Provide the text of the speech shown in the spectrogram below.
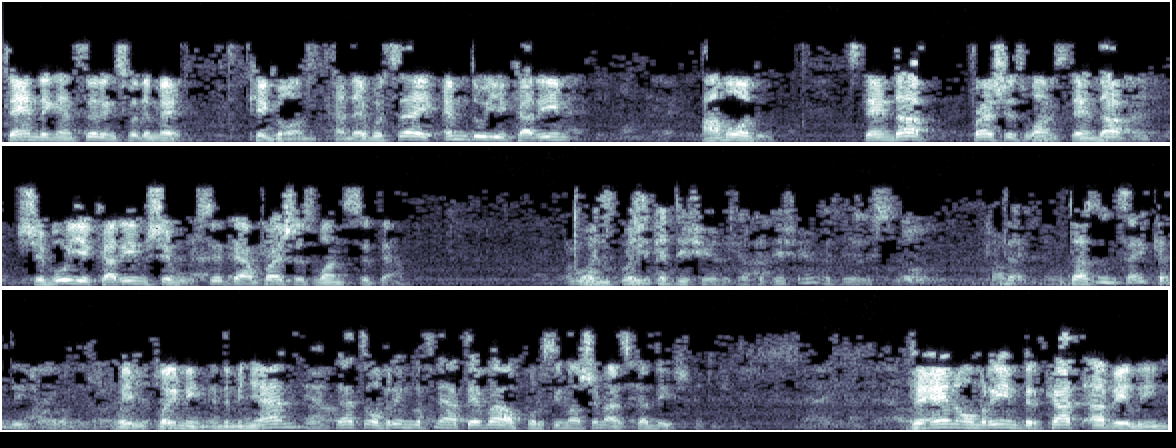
standing and sittings for the מת. כגון, and they would say, עמדו יקרים עמודו. Stand up, precious one, stand up. Shivu yikarim shivu. Sit down, precious one, sit down. Where's, where's the Kaddish here? Is that Kaddish here? With this, doesn't say Kaddish. What do you mean? In the Minyan? Yeah. That's Ovrim lefne Ateva, or Porsim Hashemah, is Kaddish. Ve'en omrim birkat avelim.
